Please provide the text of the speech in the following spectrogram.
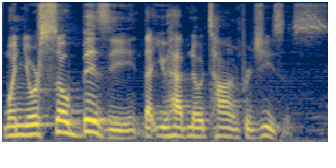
when you're so busy that you have no time for Jesus?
